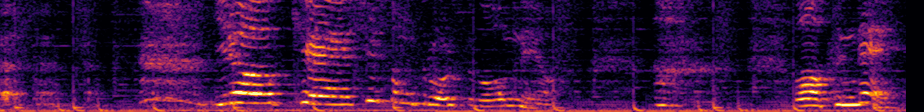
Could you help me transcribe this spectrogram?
이렇게 실성스러울 수가 없네요. 아, 와, 근데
